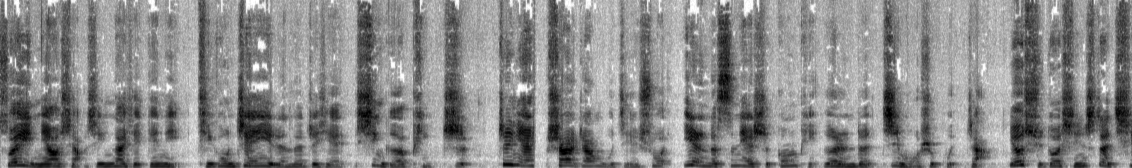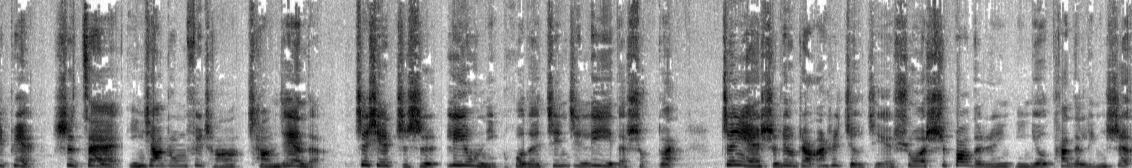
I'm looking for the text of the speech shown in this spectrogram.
所以你要小心那些给你提供建议人的这些性格品质。箴言十二章五节说：“一人的思念是公平，恶人的计谋是诡诈。”有许多形式的欺骗是在营销中非常常见的，这些只是利用你获得经济利益的手段。箴言十六章二十九节说：“施暴的人引诱他的邻舍，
